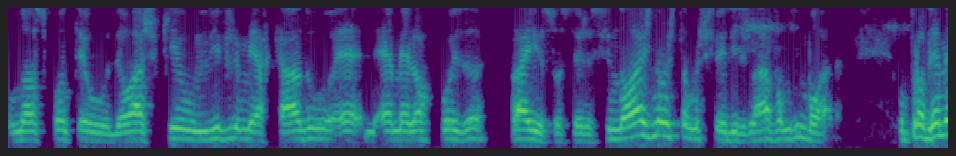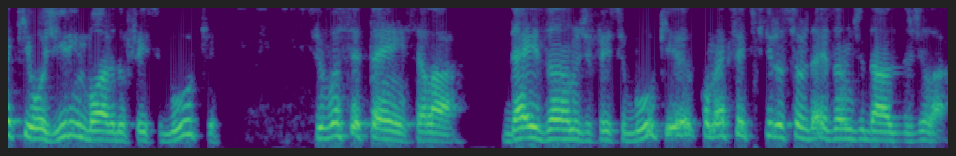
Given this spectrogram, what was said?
o nosso conteúdo. Eu acho que o livre mercado é, é a melhor coisa para isso. Ou seja, se nós não estamos felizes lá, vamos embora. O problema é que hoje ir embora do Facebook Se você tem, sei lá, 10 anos de Facebook, como é que você tira os seus 10 anos de dados de lá?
